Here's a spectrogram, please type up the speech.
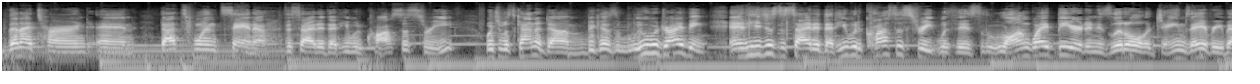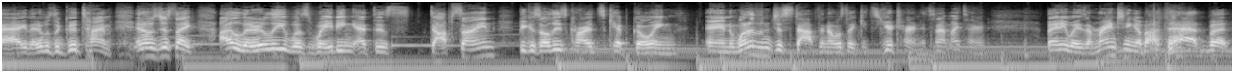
Then I turned, and that's when Santa decided that he would cross the street. Which was kind of dumb because we were driving and he just decided that he would cross the street with his long white beard and his little James Avery bag, that it was a good time. And I was just like, I literally was waiting at this stop sign because all these cars kept going and one of them just stopped and I was like, it's your turn, it's not my turn. But anyways, I'm ranting about that, but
